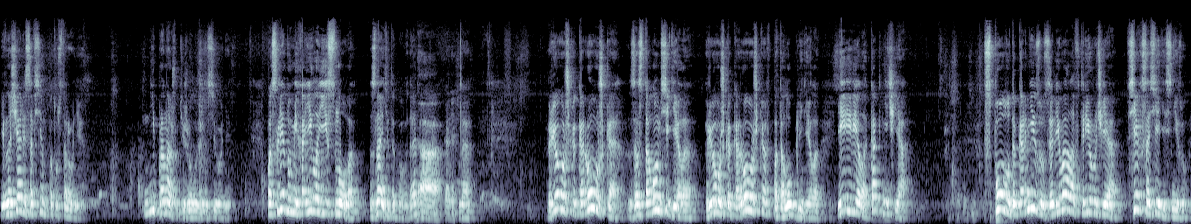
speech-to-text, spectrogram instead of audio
И вначале совсем потустороннее. Не про нашу тяжелую жизнь сегодня. По следу Михаила Яснова. Знаете такого, да? Да, конечно. Да. Ревушка-коровушка за столом сидела, Ревушка-коровушка в потолок глядела и ревела, как ничья. С полу до карнизу заливала в три ручья всех соседей снизу.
